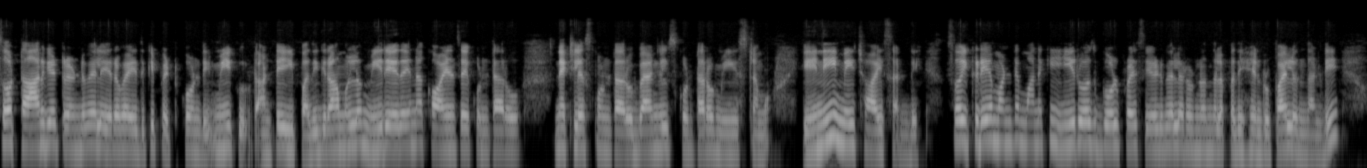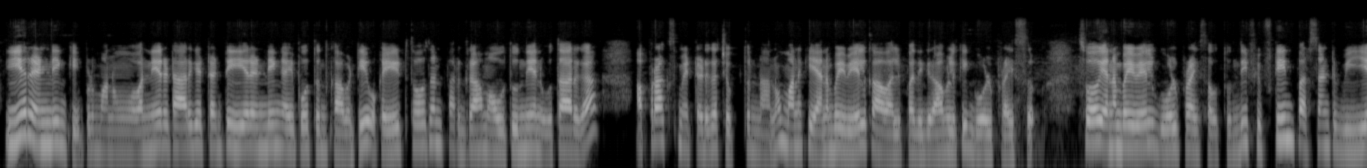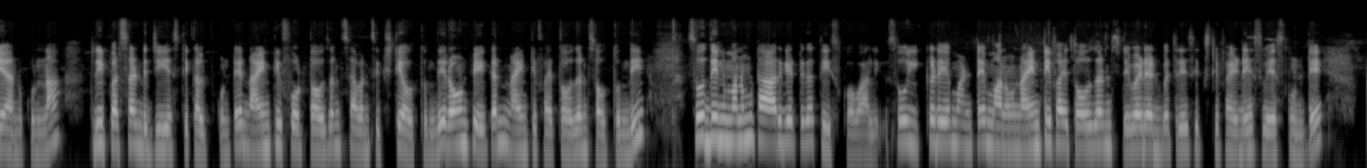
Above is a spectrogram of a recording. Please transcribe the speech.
సో టార్గెట్ రెండు వేల ఇరవై ఐదుకి పెట్టుకోండి. మీకు అంటే ఈ పది గ్రాముల్లో మీరు ఏదైనా కాయిన్స్ కొంటారో నెక్లెస్ కొంటారో బ్యాంగిల్స్ కొంటారో మీ ఇష్టము. ఎనీ మీ చాయిస్ అండి. సో ఇక్కడ ఏమంటే మనకి ఈ రోజు గోల్డ్ ప్రైస్ ఏడు వేల రెండు వందల పదిహేను రూపాయలు ఉందండి. ఇయర్ ఎండింగ్కి ఇప్పుడు మనం వన్ ఇయర్ టార్గెట్ అంటే ఇయర్ ఎండింగ్ అయిపోతుంది కాబట్టి ఒక ఎయిట్ థౌజండ్ పర్ గ్రామ్ అవుతుంది అని ఉతారుగా అప్రాక్సిమేటెడ్గా చెప్తున్నాను. మనకి ఎనభై వేలు కావాలి పది గ్రాములకి గోల్డ్ ప్రైస్. సో ఎనభై వేలు గోల్డ్ ప్రైస్ అవుతుంది. ఫిఫ్టీన్ పర్సెంట్ విఏ అనుకున్న త్రీ పర్సెంట్ జిఎస్టీ కలుపుకుంటే ninety four thousand seven sixty అవుతుంది. Round figure ninety five thousands అవుతుంది. సో దీన్ని మనం టార్గెట్గా తీసుకోవాలి. సో ఇక్కడ ఏమంటే మనం ninety five thousands divided by three sixty five days వేసుకుంటే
